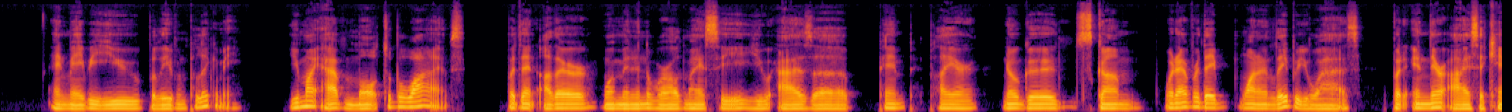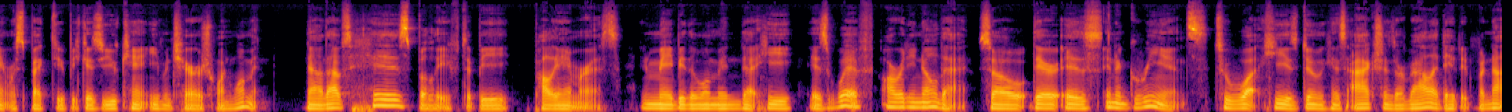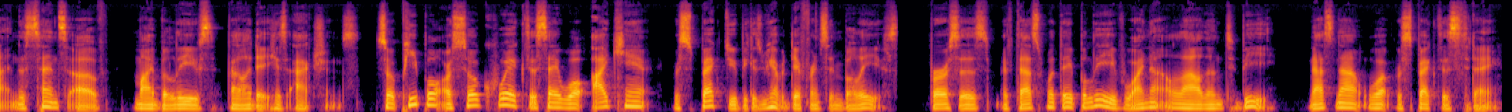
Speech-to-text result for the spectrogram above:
and maybe you believe in polygamy. You might have multiple wives, but then other women in the world might see you as a pimp, player, no good, scum, whatever they want to label you as. But in their eyes, they can't respect you because you can't even cherish one woman. Now, that was his belief to be polyamorous and maybe the woman that he is with already know that. So there is an agreement to what he is doing. His actions are validated, but not in the sense of my beliefs validate his actions. So people are so quick to say, well, I can't respect you because we have a difference in beliefs. Versus if that's what they believe, why not allow them to be? That's not what respect is today.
